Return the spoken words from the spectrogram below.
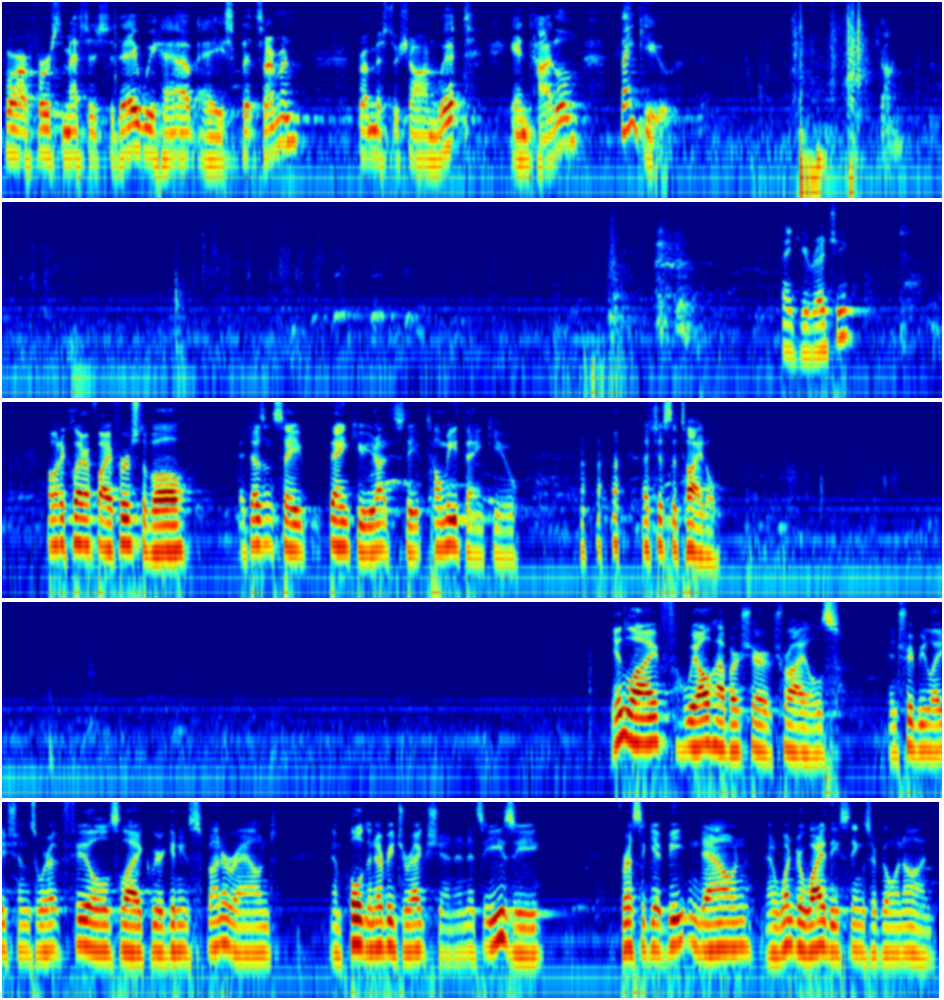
For our first message today, we have a split sermon from Mr. Shawn Witt entitled, Thank You. Shawn? Thank you, Reggie. I want to clarify, first of all, it doesn't say thank you. You're not say, tell me thank you. That's just the title. In life, we all have our share of trials and tribulations where it feels like we're getting spun around and pulled in every direction, and it's easy for us to get beaten down and wonder why these things are going on.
